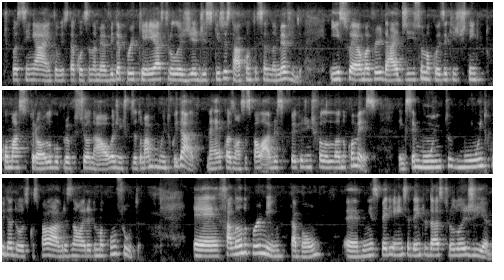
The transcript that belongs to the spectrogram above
Tipo assim, ah, então isso está acontecendo na minha vida porque a astrologia diz que isso está acontecendo na minha vida. Isso é uma verdade, isso é uma coisa que a gente tem, como astrólogo profissional, a gente precisa tomar muito cuidado, né? Com as nossas palavras, que foi o que a gente falou lá no começo. Tem que ser muito, muito cuidadoso com as palavras na hora de uma consulta. É, falando por mim, tá bom? É, minha experiência dentro da astrologia.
